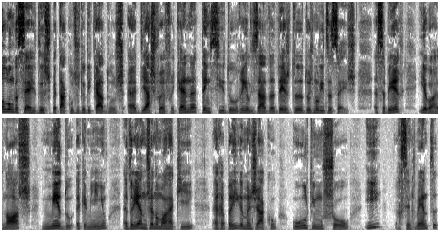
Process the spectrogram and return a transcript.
Uma longa série de espetáculos dedicados à diáspora africana tem sido realizada desde 2016. A saber, e agora nós, Medo a Caminho, Adriano já não mora aqui, A Rapariga Manjaco, O Último Show e, recentemente,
